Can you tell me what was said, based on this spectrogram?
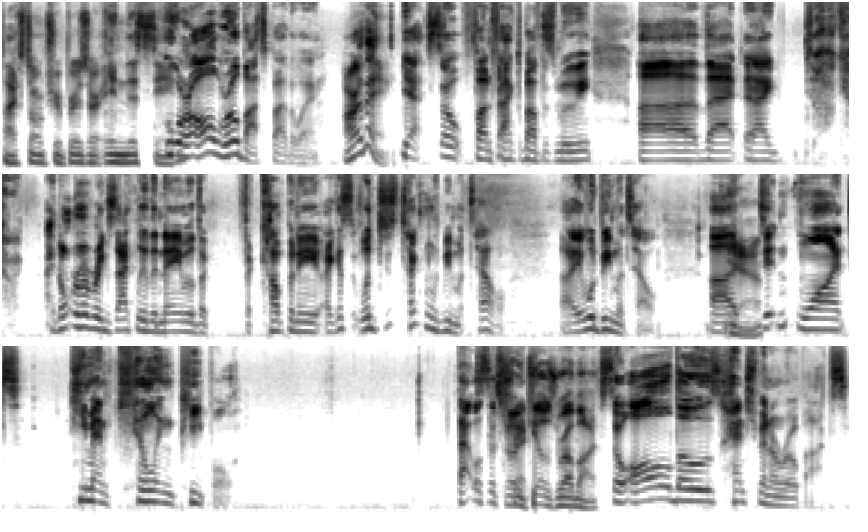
black stormtroopers are in this scene. Who are all robots, by the way. Are they? Yeah. So, fun fact about this movie, uh, that I, oh God, I don't remember exactly the name of the the company. I guess it would just technically be Mattel. Uh, it would be Mattel. Uh, Yeah. Didn't want He-Man killing people. That was the So he trick. kills robots. So all those henchmen are robots.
